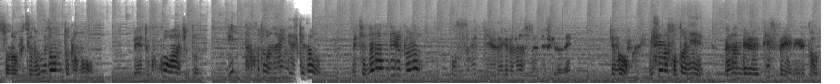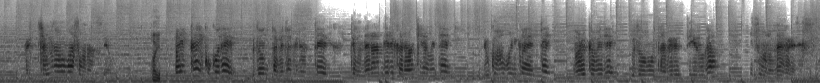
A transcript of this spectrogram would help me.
その普通のうどんとかもえー、とここはちょっと行ったことはないんですけどめっちゃ並んでるからおすすめっていうだけの話なんですけどねでも店の外に並んでるディスプレイ見るとめっちゃうどんうまそうなんですよはい毎回ここでうどん食べたくなってでも並んでるから諦めて横浜に帰って丸亀でうどんを食べるっていうのがいつもの流れです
